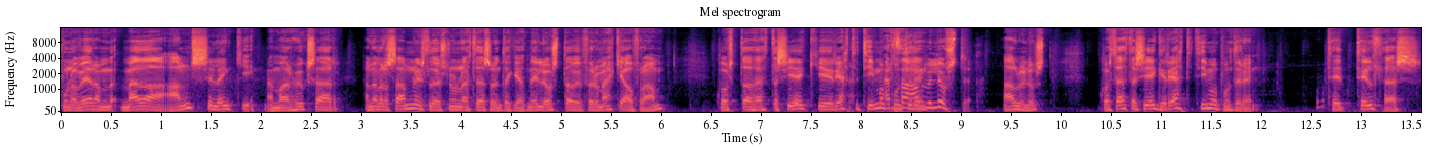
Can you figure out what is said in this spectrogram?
búin að vera með það ansi lengi. En maður hugsaðar, hann að vera samningslaus núna eftir þessu undakjarni, ljóst að við förum ekki áfram. Hvort að þetta sé ekki rétti er tímapunkturinn? hvort þetta sé ekki rétti tímapunkturinn til, til þess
